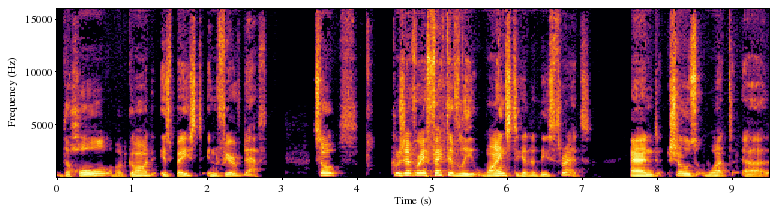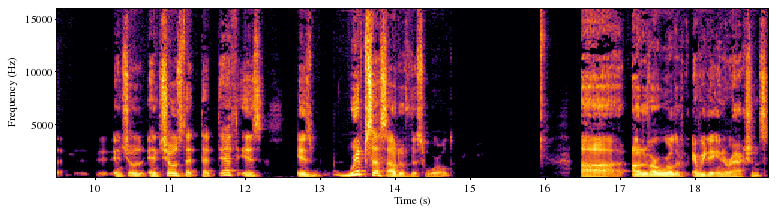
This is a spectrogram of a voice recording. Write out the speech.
the whole about God is based in fear of death. So Kojève very effectively winds together these threads and shows what uh, and shows and shows that that death is is rips us out of this world, uh, out of our world of everyday interactions,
